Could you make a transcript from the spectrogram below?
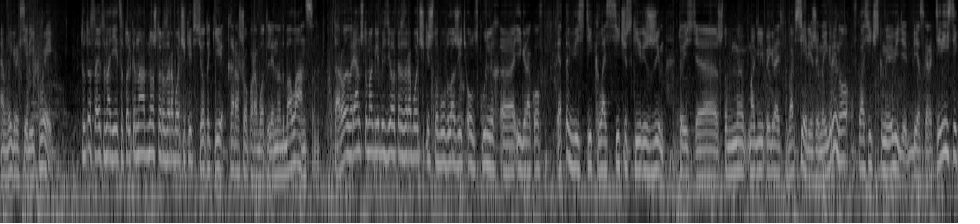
в играх серии Quake. Тут остается надеяться только на одно, что разработчики все-таки хорошо поработали над балансом. Второй вариант, что могли бы сделать разработчики, чтобы ублажить олдскульных э, игроков, это ввести классический режим. То есть, э, чтобы мы могли поиграть во все режимы игры, но в классическом ее виде, без характеристик,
